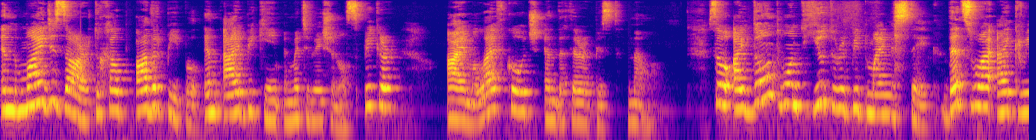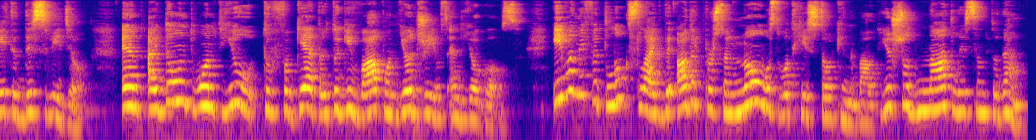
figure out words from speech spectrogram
and my desire to help other people, and I became a motivational speaker, I am a life coach and a therapist now. So I don't want you to repeat my mistake. That's why I created this video. And I don't want you to forget or to give up on your dreams and your goals. Even if it looks like the other person knows what he's talking about, you should not listen to them.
